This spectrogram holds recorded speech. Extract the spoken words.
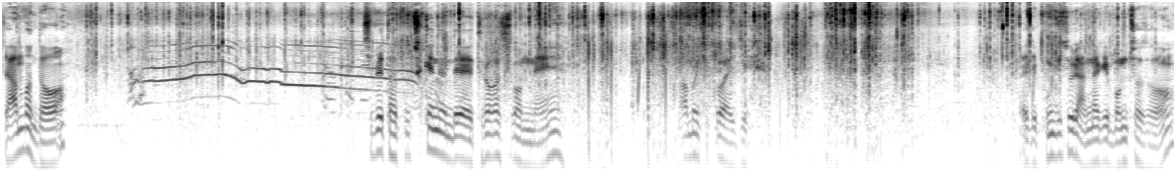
자 한 번 더. 집에 다 도착했는데 들어갈 수가 없네. 마음을 짓고 와야지. 자, 이제 봉지 소리 안 나게 멈춰서.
